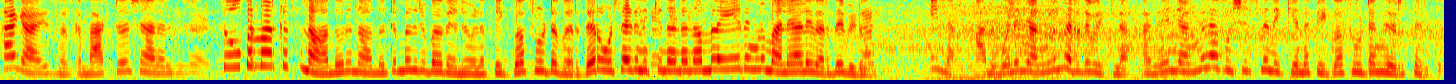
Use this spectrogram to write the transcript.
Hi guys welcome back to channel super മാർക്കറ്റിൽ നാനൂറ് നാനൂറ്റമ്പത് രൂപ വിലയുള്ള പിഗ്വ ഫ്രൂട്ട് വെറുതെ റോഡ് സൈഡിൽ നിൽക്കുന്നുണ്ട് നമ്മൾ ഏതെങ്കിലും മലയാളി വെറുതെ വിടുമോ ഇല്ല അതുപോലെ ഞങ്ങളും വെറുതെ വിട്ടില്ല. അങ്ങനെ ഞങ്ങൾ ആ ബുഷസിൽ നിൽക്കുന്ന പിഗ്വ ഫ്രൂട്ട് അങ്ങ് എറുത്തെടുത്തു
